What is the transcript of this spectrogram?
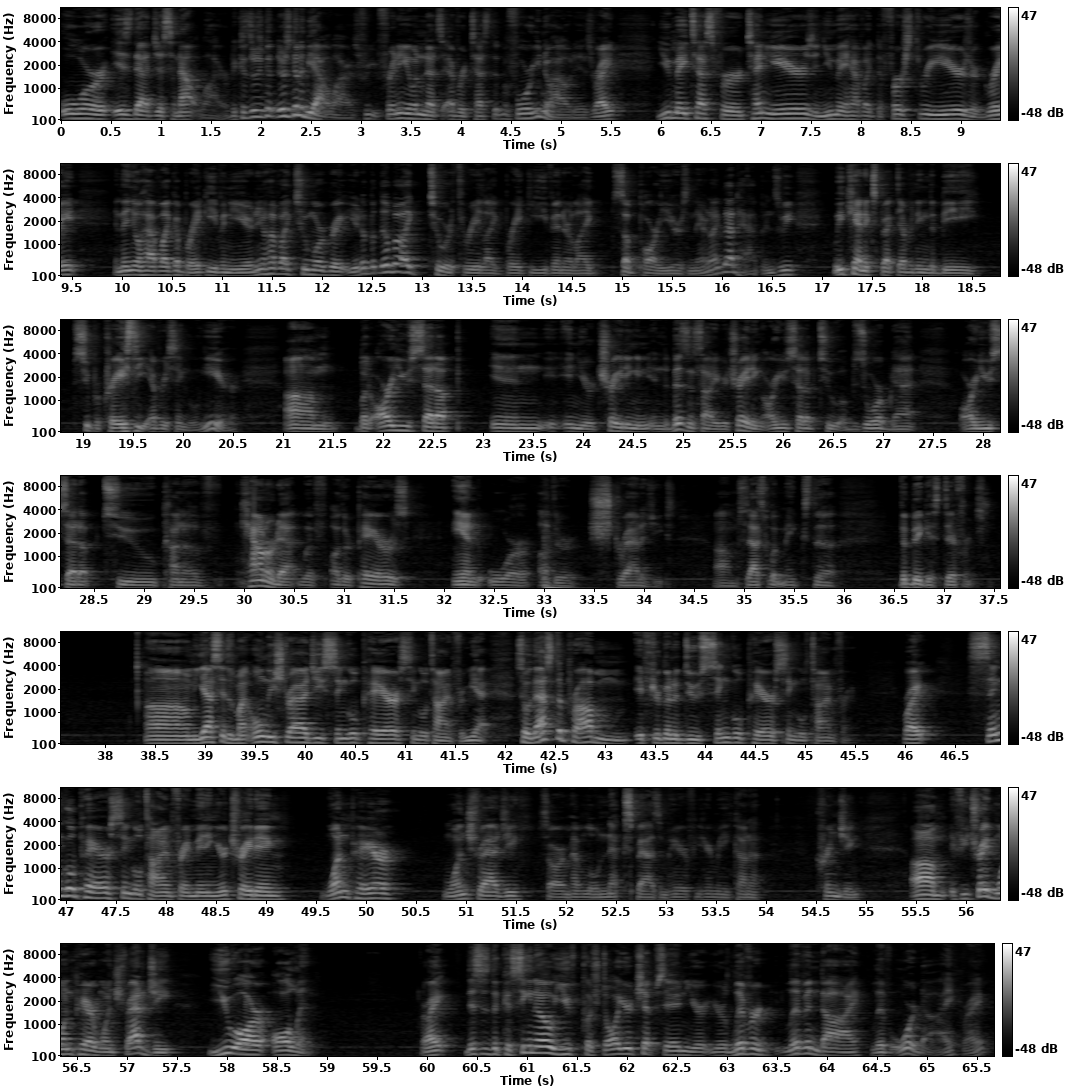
Or is that just an outlier? Because there's, there's going to be outliers. For, for anyone that's ever tested before, you know how it is, right? You may test for 10 years and you may have like the first three years are great. And then you'll have like a break even year. And you'll have like two more great years. But there'll be like two or three like break even or like subpar years in there. Like that happens. We, we can't expect everything to be super crazy every single year. Um, but are you set up in in your trading in, in the business side of your trading? Are you set up to absorb that? Are you set up to kind of counter that with other pairs and or other strategies? Um, so that's what makes the the biggest difference. Um, yes, it is my only strategy, single pair, single time frame. Yeah. So that's the problem if you're going to do single pair, single time frame, right? Single pair, single time frame, meaning you're trading one pair, one strategy. Sorry, I'm having a little neck spasm here if you hear me kind of cringing. Um, if you trade one pair, one strategy, you are all in. Right? This is the casino. You've pushed all your chips in. You're, you're live, live and die, live or die, right?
